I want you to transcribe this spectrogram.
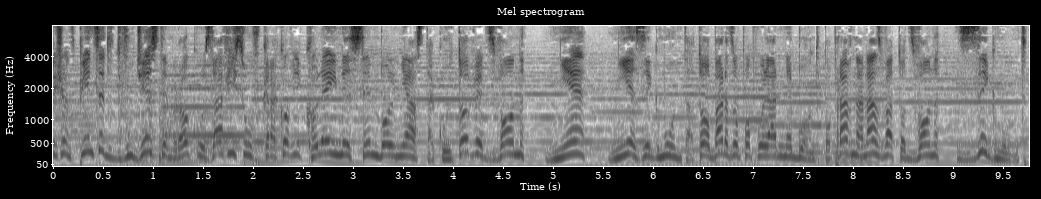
W 1520 roku zawisł w Krakowie kolejny symbol miasta, kultowy dzwon nie, nie Zygmunta. To bardzo popularny błąd. Poprawna nazwa to dzwon Zygmunt.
